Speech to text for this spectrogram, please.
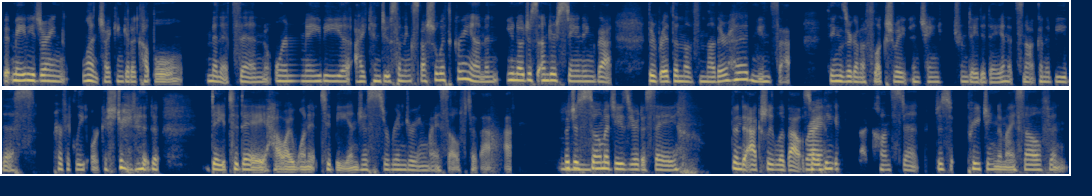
but maybe during lunch I can get a couple minutes in or maybe i can do something special with graham and you know just understanding that the rhythm of motherhood means that things are going to fluctuate and change from day to day and it's not going to be this perfectly orchestrated day to day how i want it to be and just surrendering myself to that mm-hmm. which is mm-hmm. so much easier to say than to actually live out right. so i think it's that constant just preaching to myself and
